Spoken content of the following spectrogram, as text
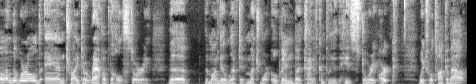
on the world and tried to wrap up the whole story. The the manga left it much more open, but kind of completed his story arc, which we'll talk about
